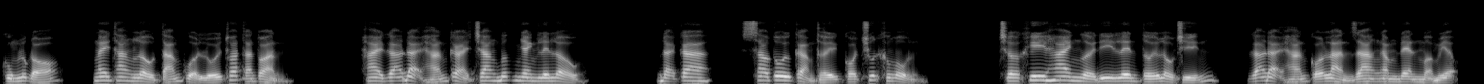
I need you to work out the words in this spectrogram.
Cùng lúc đó, ngay thang lầu tám của lối thoát an toàn. Hai gã đại hán cải trang bước nhanh lên lầu. Đại ca, sao tôi cảm thấy có chút không ổn? Chờ khi hai người đi lên tới lầu chín, gã đại hán có làn da ngăm đen mở miệng.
